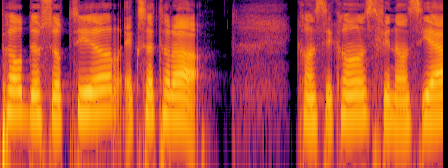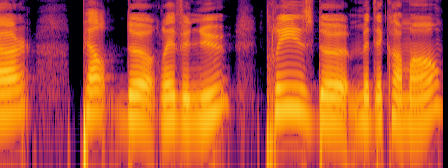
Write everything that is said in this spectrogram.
peur de sortir, etc. Conséquences financières, perte de revenus, prise de médicaments,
